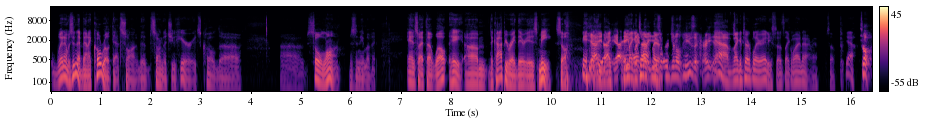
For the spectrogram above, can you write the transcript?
when I was in that band, I co-wrote that song, the song that you hear. It's called uh, uh, "So Long" is the name of it. And so I thought, well, hey, um, the copyright there is me. So Yeah, yeah, my, yeah. Hey, my guitar player, original music, right? yeah, my guitar player Eddie. So it's like, why not, man? So yeah, So,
